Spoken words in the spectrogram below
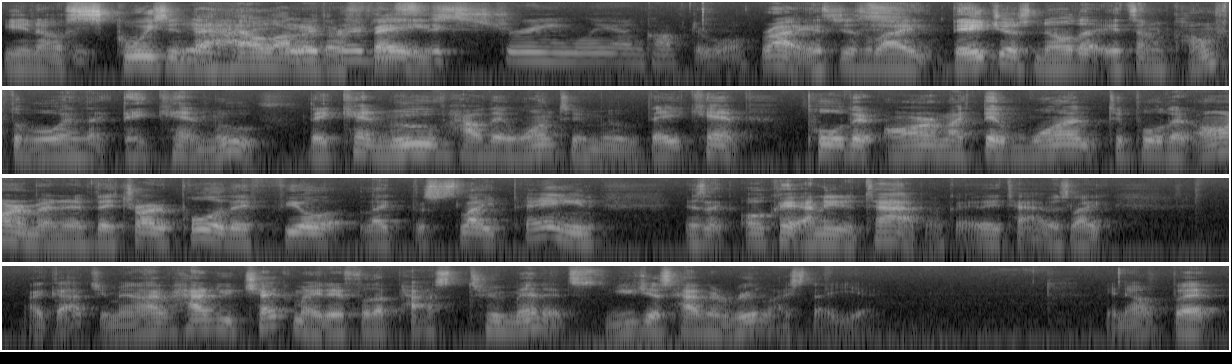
you know, squeezing the hell out of their face. Extremely uncomfortable. Right. It's just like they just know that it's uncomfortable and like they can't move. They can't move how they want to move. They can't pull their arm like they want to pull their arm and if they try to pull it they feel like the slight pain. It's like, okay, I need to tap. Okay, they tap. It's like I got you, man. I've had you checkmated for the past two minutes. You just haven't realized that yet. You know, but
